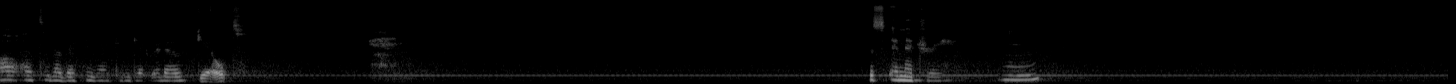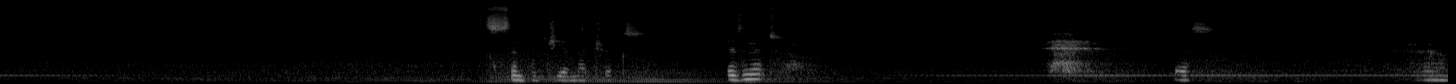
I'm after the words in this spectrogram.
Oh, that's another thing I can get rid of guilt. This imagery. Mm-hmm. Simple geometrics, isn't it? Yes. Um,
